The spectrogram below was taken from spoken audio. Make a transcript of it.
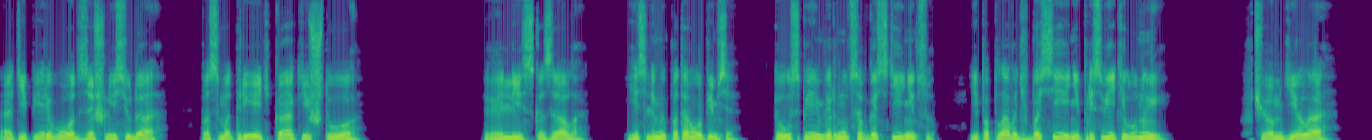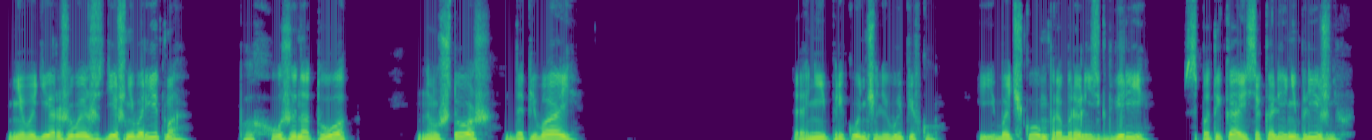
А теперь вот зашли сюда, посмотреть как и что. Элли сказала, если мы поторопимся, то успеем вернуться в гостиницу и поплавать в бассейне при свете луны. В чем дело? Не выдерживаешь здешнего ритма? Похоже на то. Ну что ж, допивай. Они прикончили выпивку и бочком пробрались к двери, спотыкаясь о колени ближних.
